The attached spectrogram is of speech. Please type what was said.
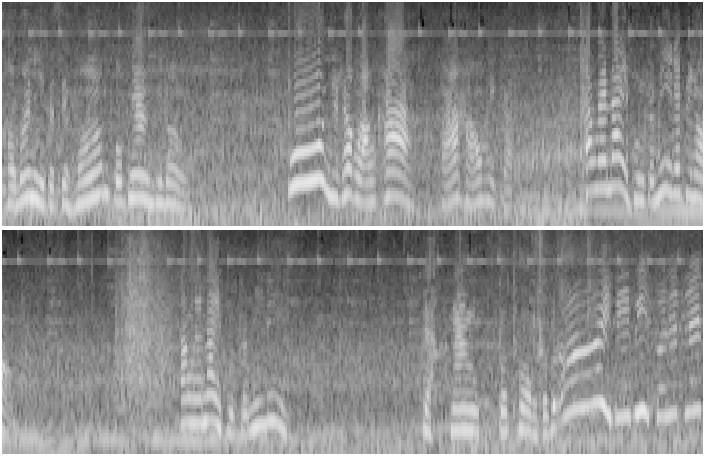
เขามานี่ก็สิหอมกกย่างพี่น้องปูนอยู่ทางหลังคาหาเหาให้กันทางในในๆพุ่นก็มีได้อพี่น้องทางในในๆพุ่นก็มีลี่เดี๋ยวนางตัวทองก็บอกเอ้ยเบบี้ตัวเล็ก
